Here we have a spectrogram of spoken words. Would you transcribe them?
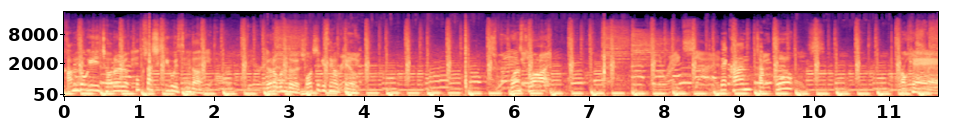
감독이 저를 혹사시키고 있습니다. 여러분들 어떻게 생각해요? 원 스트라이크. To the right side. 백한 잡고 오케이.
